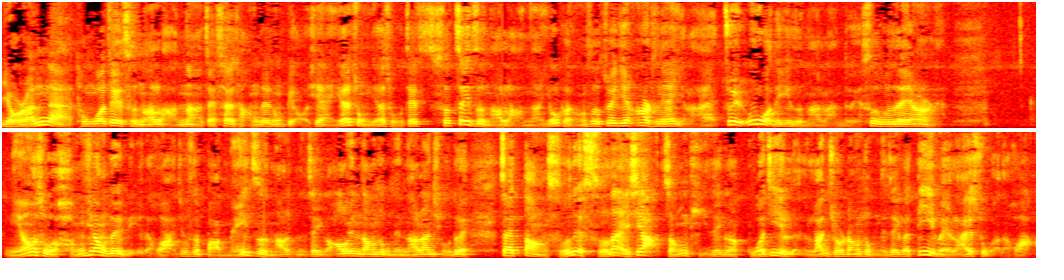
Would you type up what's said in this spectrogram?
有人呢，通过这次男篮呢，在赛场上这种表现，也总结出这次这支男篮呢，有可能是最近二十年以来最弱的一支男篮队，是不是这样呢？你要说横向对比的话，就是把每支男这个奥运当中的男篮球队，在当时的时代下，整体这个国际篮球当中的这个地位来说的话，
